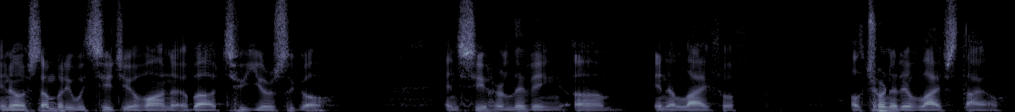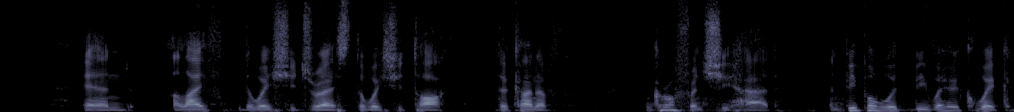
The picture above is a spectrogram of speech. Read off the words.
You know, somebody would see Giovanna about two years ago and see her living um, in a life of alternative lifestyle and a life, the way she dressed, the way she talked, the kind of girlfriend she had and people would be very quick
